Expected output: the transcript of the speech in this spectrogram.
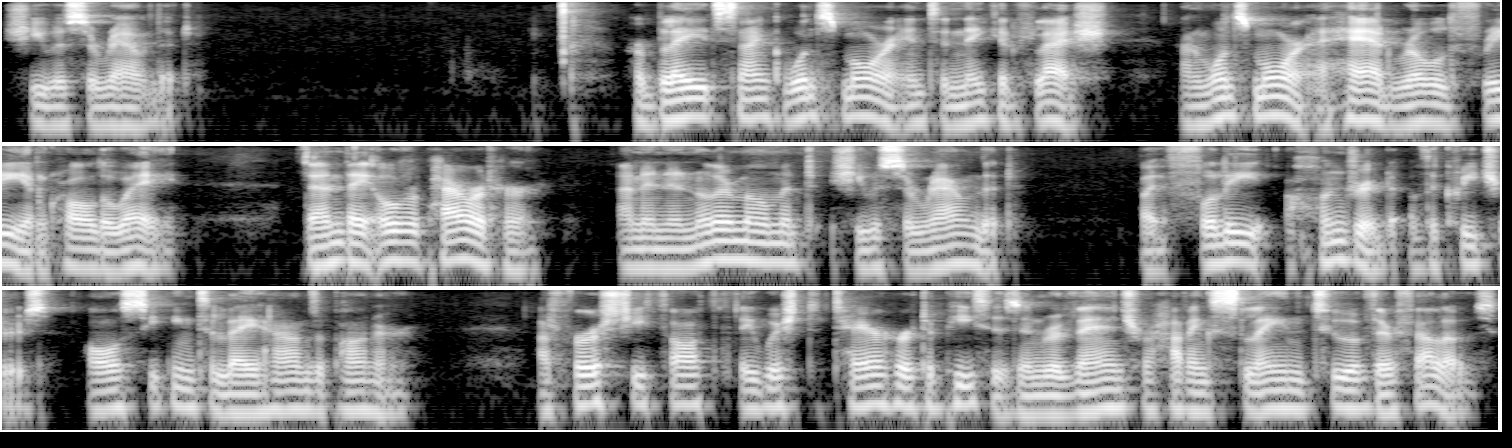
she was surrounded. Her blade sank once more into naked flesh, and once more a head rolled free and crawled away. Then they overpowered her, and in another moment she was surrounded by fully a hundred of the creatures, all seeking to lay hands upon her. At first she thought that they wished to tear her to pieces in revenge for having slain two of their fellows,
